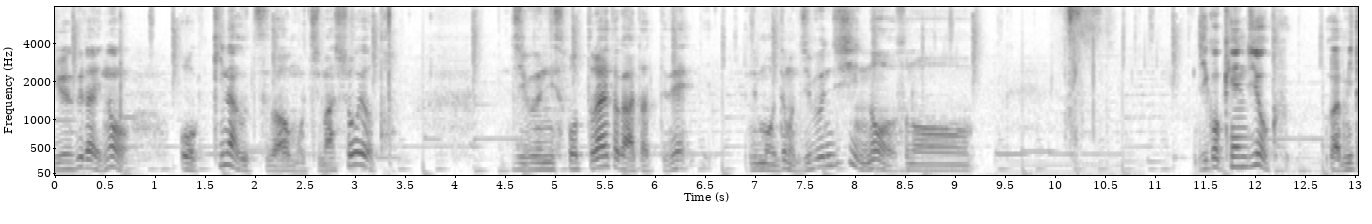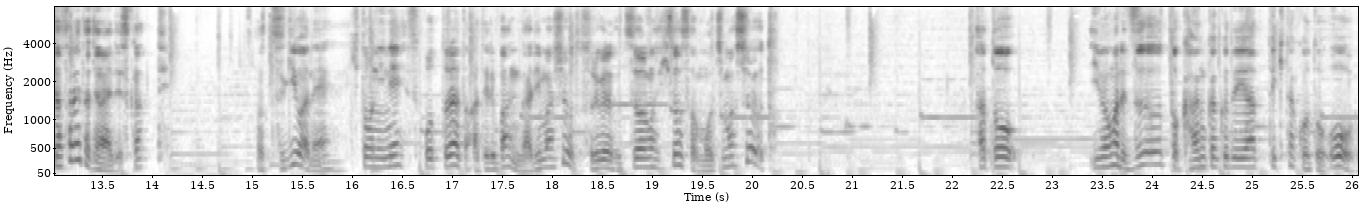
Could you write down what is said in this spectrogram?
いうぐらいの大きな器を持ちましょうよと自分にスポットライトが当たってねでもでも自分自身のその自己顕示欲は満たされたじゃないですかって。次はね人にねスポットライト当てる番になりましょうと。それぐらい器の広さを持ちましょうよと。あと今までずっと感覚でやってきたことを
